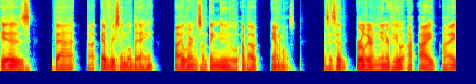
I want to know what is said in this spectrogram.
is that uh, every single day I learn something new about animals. As I said earlier in the interview, I, I, I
